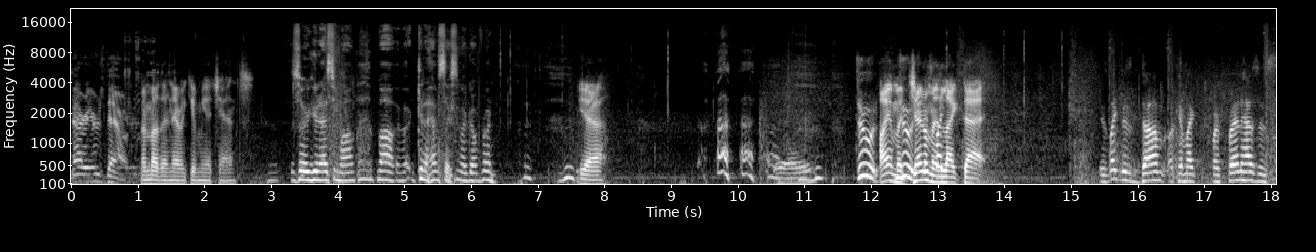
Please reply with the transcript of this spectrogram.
Barriers down. My mother never gave me a chance. So you're gonna ask your mom, Mom, can I have sex with my girlfriend? Yeah. Dude, I am a dude, it's gentleman like, like that. It's like this dumb. Okay, my my friend has this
